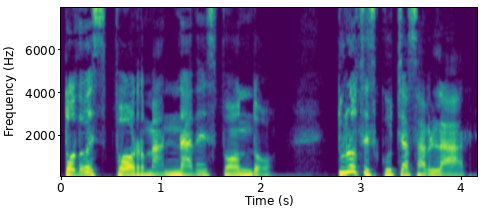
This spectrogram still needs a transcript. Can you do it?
todo es forma, nada es fondo. Tú los escuchas hablar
